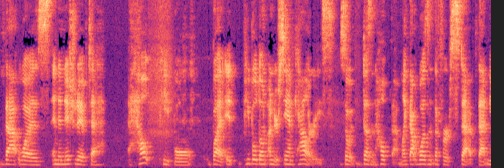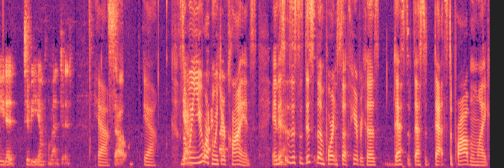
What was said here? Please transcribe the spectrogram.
that was an initiative to help people but it people don't understand calories so it doesn't help them like that wasn't the first step that needed to be implemented yeah so Yeah. So Yeah. when you're working with your clients, and this Yeah. is this is this is the important stuff here because that's the, that's the, that's the problem. Like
